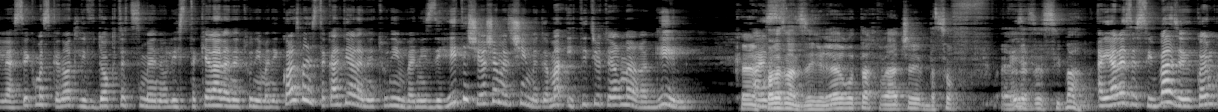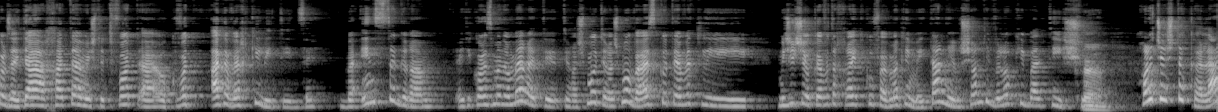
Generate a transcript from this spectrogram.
להסיק מסקנות, לבדוק את עצמנו, להסתכל על הנתונים. אני כל הזמן הסתכלתי על הנתונים ואני זיהיתי שיש שם איזושהי מגמה איטית יותר מהרגיל. כן, אז... כל הזמן זה ערער אותך ועד שבסוף היה לזה סיבה. היה לזה סיבה, זה, קודם כל זו הייתה אחת המשתתפות העוקבות, אגב איך גיליתי את זה? באינסטגרם הייתי כל הזמן אומרת תירשמו תירשמו ואז כותבת לי מישהי שעוקבת אחרי תקופה אמרת לי מיטל נרשמתי ולא קיבלתי אישור. כן. יכול להיות שיש תקלה?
